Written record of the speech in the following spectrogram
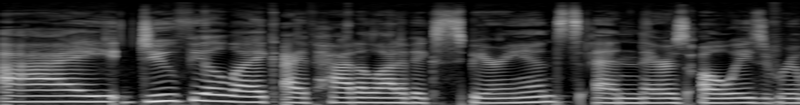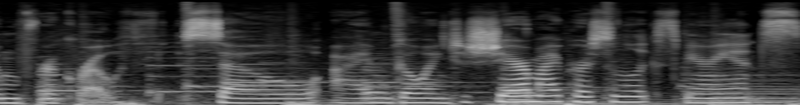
I do feel like I've had a lot of experience and there's always room for growth. So I'm going to share my personal experience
